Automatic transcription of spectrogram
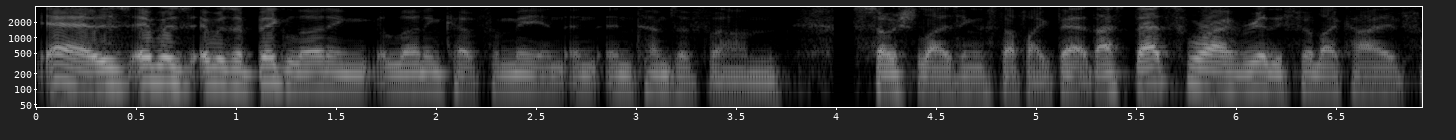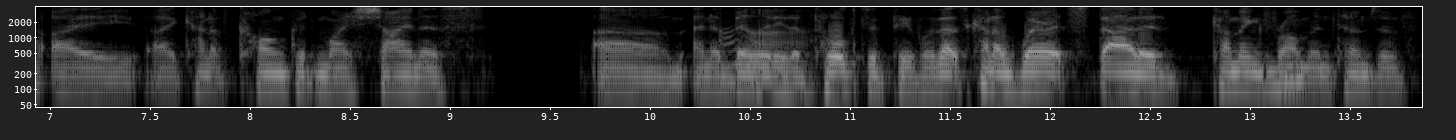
yeah, it was it was it was a big learning learning curve for me in, in, in terms of um, socializing and stuff like that. That's that's where I really feel like I've I I kind of conquered my shyness um, and ability Ah. to talk to people. That's kind of where it started coming Mm-hmm. from in terms of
